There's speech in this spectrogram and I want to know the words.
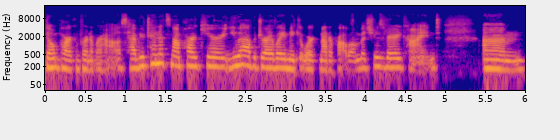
Don't park in front of our house. Have your tenants not park here. You have a driveway, make it work, not a problem. But she was very kind. Um,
